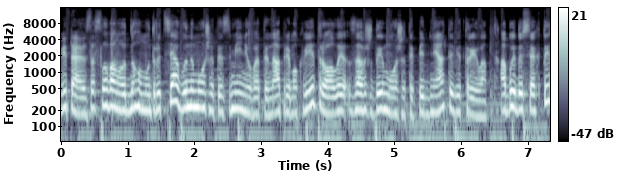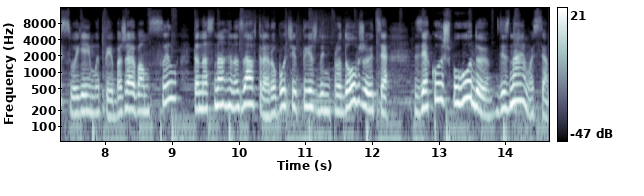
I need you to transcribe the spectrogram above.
Вітаю! За словами одного мудруця, ви не можете змінювати напрямок вітру, але завжди можете підняти вітрила, аби досягти своєї мети. Бажаю вам сил та наснаги на завтра. Робочий тиждень продовжується. З якою ж погодою дізнаємося?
